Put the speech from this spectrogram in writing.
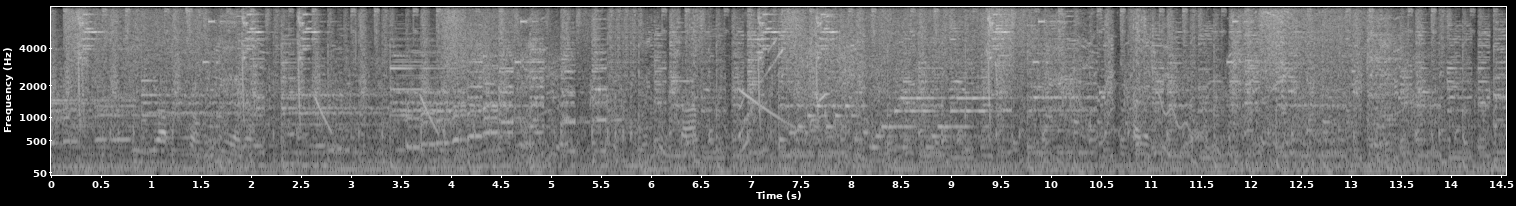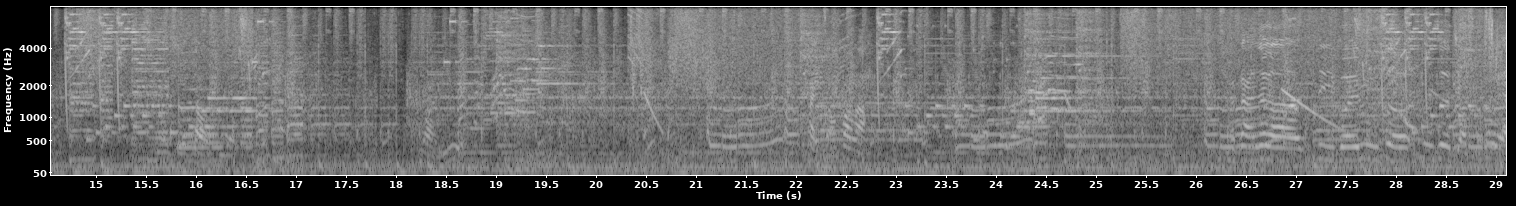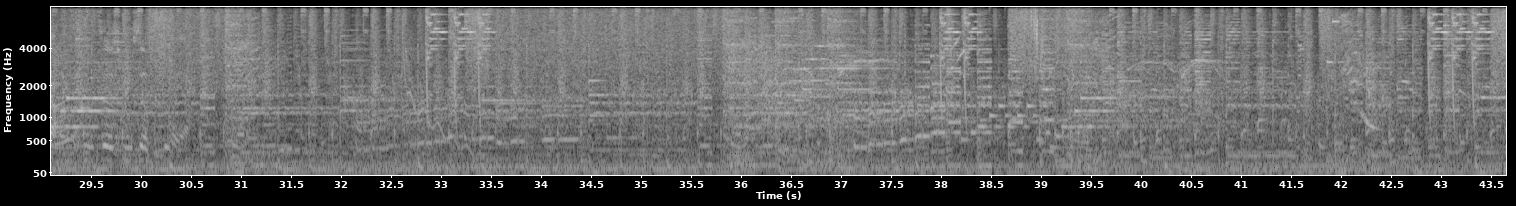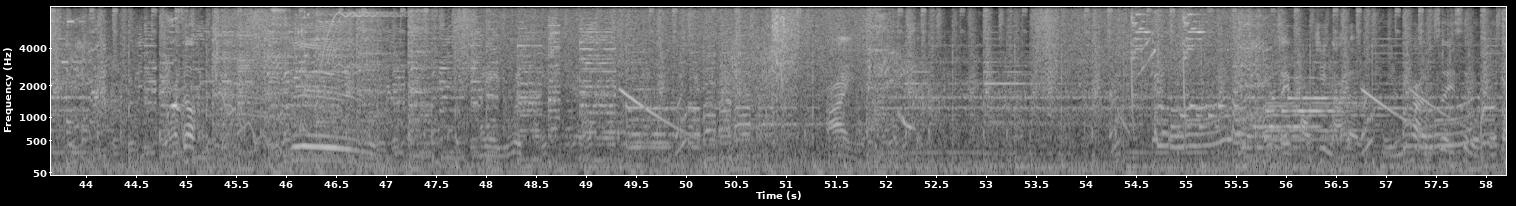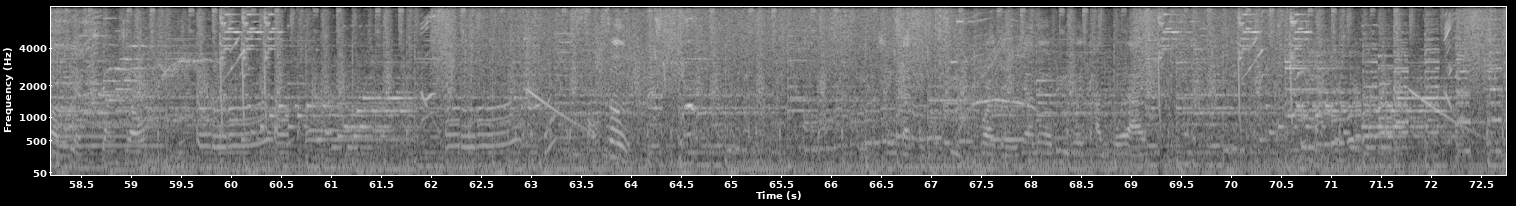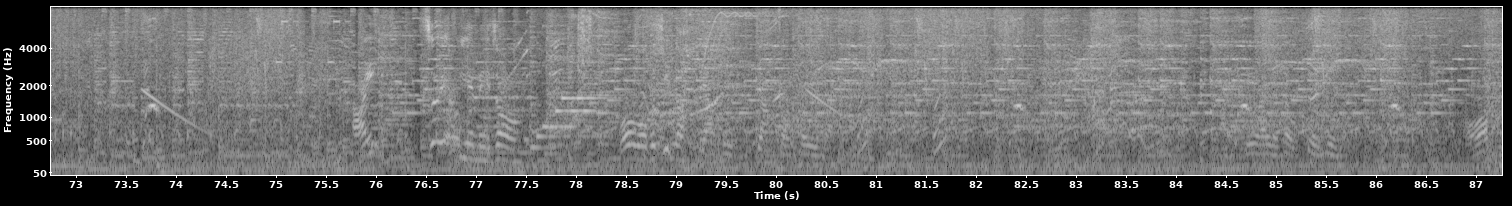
走错边了，继续要走回去了。误杀，他在地里。接到一个。太早放了！看看这个绿龟入色入色角不对啊，入色出色不对啊！马上，是。还有一位同学哦，哎呀，进来了？很遗憾，这一次我得到的是香蕉。扫射，先赶紧回去，不然等一下那个绿会弹回来。哎。这样也没中，我我不信了，这样子这样总可以了。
